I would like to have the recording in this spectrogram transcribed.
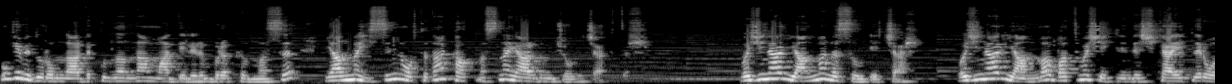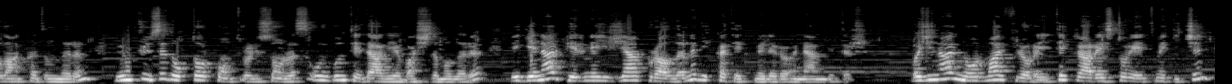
Bu gibi durumlarda kullanılan maddelerin bırakılması yanma hissinin ortadan kalkmasına yardımcı olacaktır. Vajinal yanma nasıl geçer? Vajinal yanma, batma şeklinde şikayetleri olan kadınların mümkünse doktor kontrolü sonrası uygun tedaviye başlamaları ve genel perine hijyen kurallarına dikkat etmeleri önemlidir. Vajinal normal florayı tekrar restore etmek için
